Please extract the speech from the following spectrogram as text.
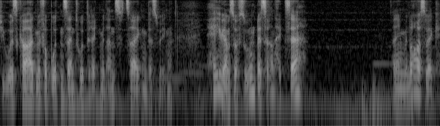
die USK hat mir verboten, seinen Tod direkt mit anzuzeigen, deswegen. Hey, wir haben sowieso einen besseren Hexer. Dann nehmen wir noch was weg.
